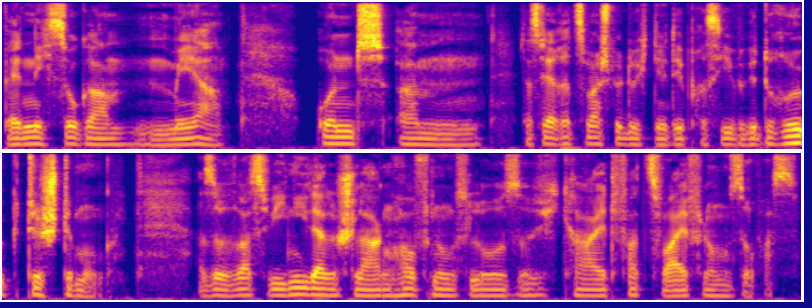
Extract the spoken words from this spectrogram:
wenn nicht sogar mehr. Und ähm, das wäre zum Beispiel durch eine depressive, gedrückte Stimmung. Also was wie niedergeschlagen, Hoffnungslosigkeit, Verzweiflung, sowas.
